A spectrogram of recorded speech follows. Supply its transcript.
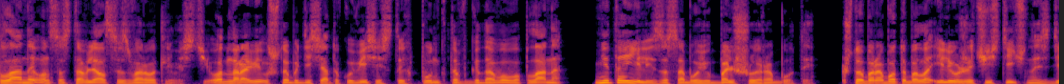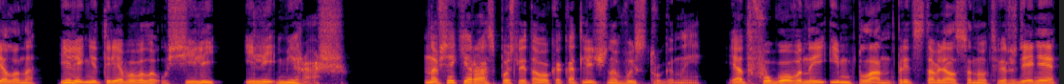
Планы он составлял с изворотливостью. Он норовил, чтобы десяток увесистых пунктов годового плана не таили за собою большой работы, чтобы работа была или уже частично сделана, или не требовала усилий, или мираж. На всякий раз после того, как отлично выструганный и отфугованный им план представлялся на утверждение,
